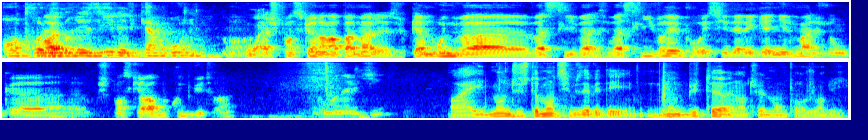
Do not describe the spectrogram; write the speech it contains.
Entre le Brésil et le Cameroun? Ouais, je pense qu'il y en aura pas mal. Le Cameroun va, va, se, va, se, livrer pour essayer d'aller gagner le match. Donc, euh, je pense qu'il y aura beaucoup de buts, à mon avis. Ouais, il demande justement si vous avez des noms de buteurs éventuellement pour aujourd'hui.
